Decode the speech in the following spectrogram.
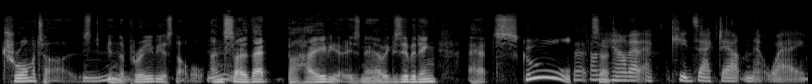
traumatized in the mm. previous novel, and mm. so that behaviour is now exhibiting at school. That's Funny a- how that act- kids act out in that way.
